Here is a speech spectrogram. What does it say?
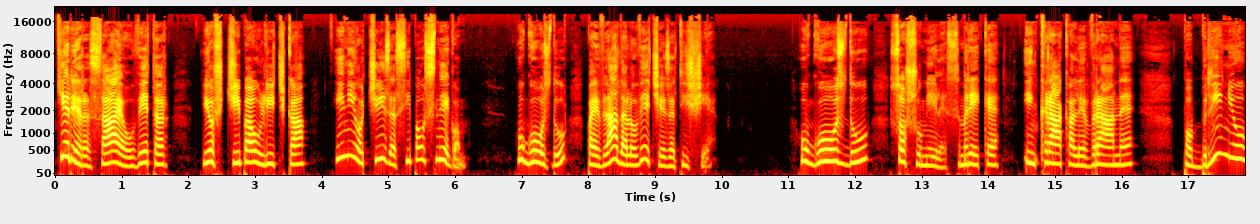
kjer je razsajal veter, jo ščipal lička in ji oči zasipal snegom. V gozdu pa je vladalo večje zatišje. V gozdu so šumele smreke in krakale vrane, po brinju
